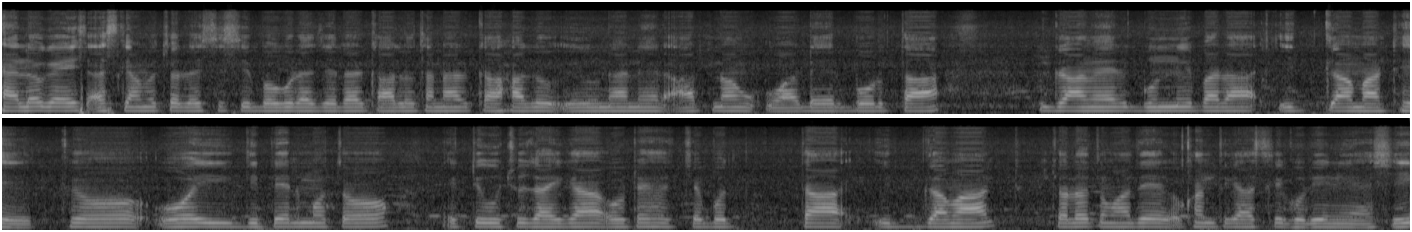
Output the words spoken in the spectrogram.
হ্যালো গাইস, আজকে আমরা চলে এসেছি বগুড়া জেলার কালু থানার কাহালু ইউনিয়নের আট নং ওয়ার্ডের বোরতা গ্রামের গুন্নিপাড়া ঈদগাহ মাঠে। তো ওই দ্বীপের মতো একটি উঁচু জায়গা, ওটাই হচ্ছে বোরতা ঈদগাহ মাঠ। চলো তোমাদের ওখান থেকে আজকে ঘুরিয়ে নিয়ে আসি।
